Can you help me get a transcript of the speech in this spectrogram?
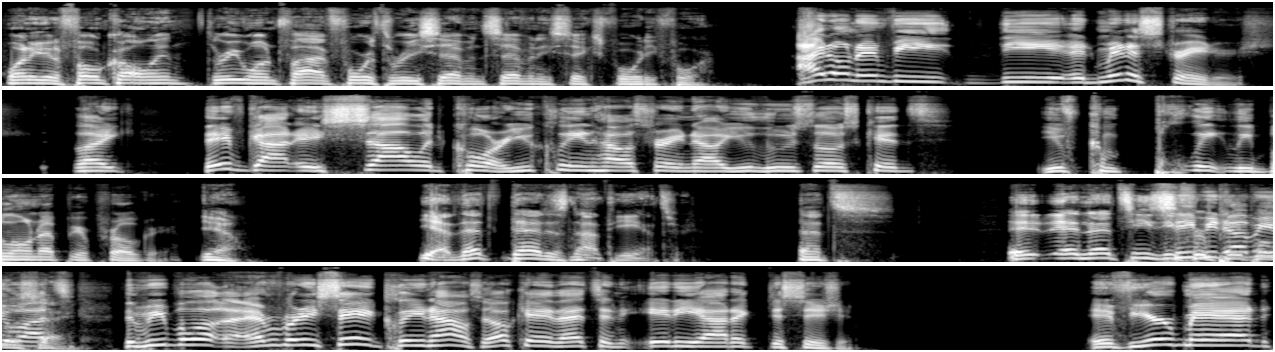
Want to get a phone call in? 315 437 7644. I don't envy the administrators. Like they've got a solid core. You clean house right now, you lose those kids, you've completely blown up your program. Yeah, yeah. That that is not the answer. That's it, and that's easy for people CBW to wants say. the people. Everybody's saying clean house. Okay, that's an idiotic decision. If you're mad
